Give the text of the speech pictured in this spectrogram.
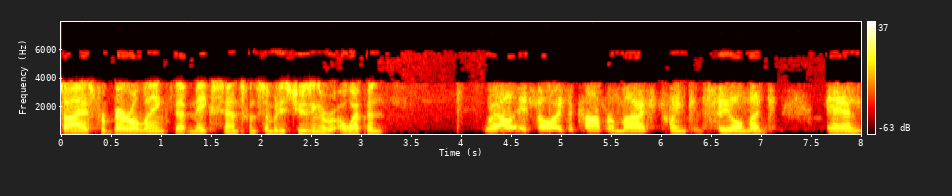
size for barrel length that makes sense when somebody's choosing a, a weapon? Well, it's always a compromise between concealment and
